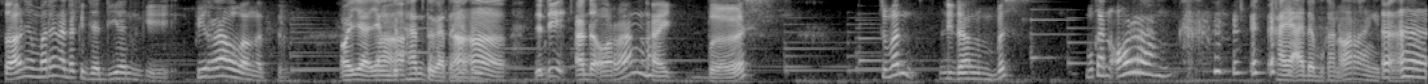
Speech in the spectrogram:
soalnya kemarin ada kejadian ki viral banget tuh Oh iya, yang bus Ah, hantu katanya. tuh. Heeh. Jadi ada orang naik bus, cuman di dalam bus bukan orang. Kayak ada bukan orang gitu. Heeh.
